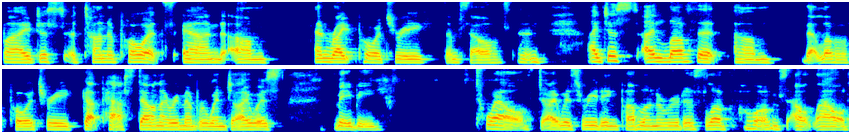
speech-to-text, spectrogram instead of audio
by just a ton of poets and um, and write poetry themselves. And I just I love that um, that love of poetry got passed down. I remember when Jai was maybe 12, Jai was reading Pablo Neruda's love poems out loud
